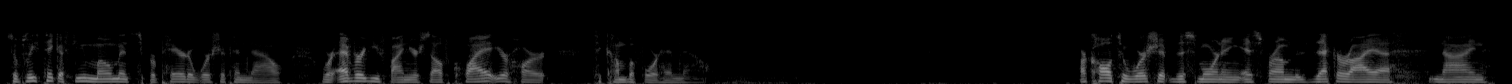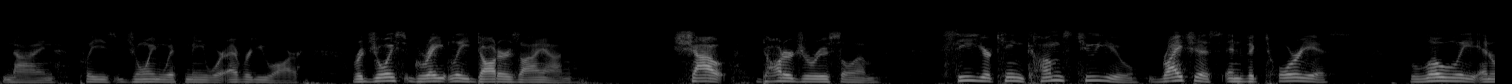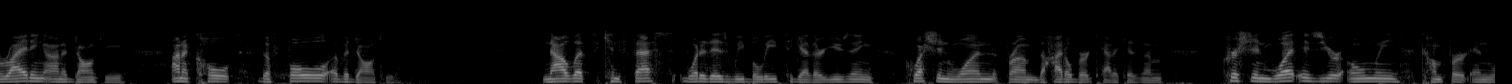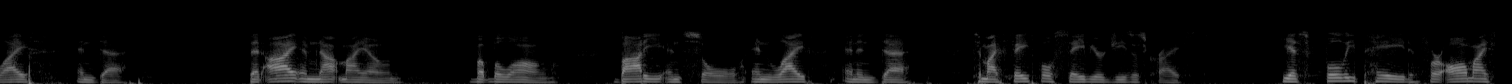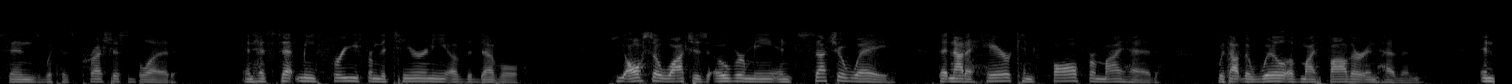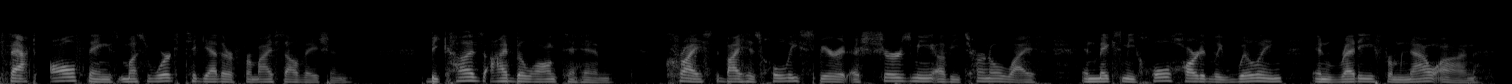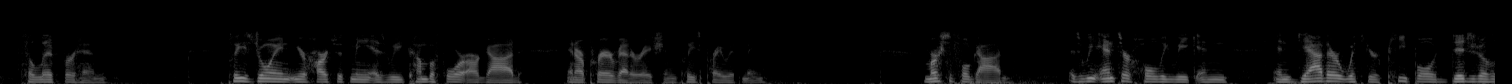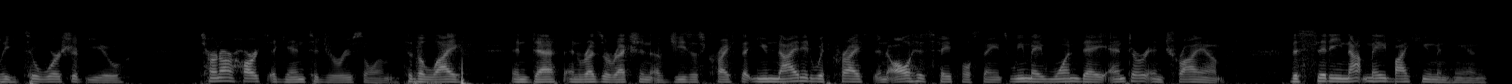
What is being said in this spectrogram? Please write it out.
So please take a few moments to prepare to worship him now. Wherever you find yourself, quiet your heart to come before him now. Our call to worship this morning is from Zechariah 9 9. Please join with me wherever you are. Rejoice greatly, daughter Zion. Shout, daughter Jerusalem. See, your king comes to you, righteous and victorious, lowly and riding on a donkey, on a colt, the foal of a donkey. Now let's confess what it is we believe together using question one from the Heidelberg Catechism. Christian, what is your only comfort in life and death? That I am not my own, but belong, body and soul, in life and in death, to my faithful Savior Jesus Christ. He has fully paid for all my sins with his precious blood, and has set me free from the tyranny of the devil he also watches over me in such a way that not a hair can fall from my head without the will of my Father in heaven. In fact, all things must work together for my salvation. Because I belong to him, Christ, by his Holy Spirit, assures me of eternal life and makes me wholeheartedly willing and ready from now on to live for him. Please join your hearts with me as we come before our God in our prayer of adoration. Please pray with me. Merciful God, as we enter Holy Week and, and gather with your people digitally to worship you, turn our hearts again to Jerusalem, to the life and death and resurrection of Jesus Christ, that united with Christ and all his faithful saints, we may one day enter in triumph the city not made by human hands,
